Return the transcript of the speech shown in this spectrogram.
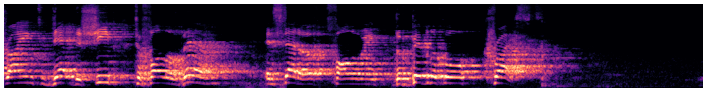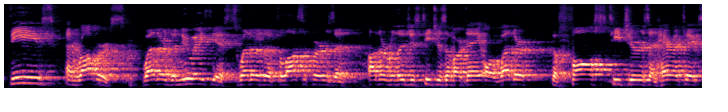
trying to get the sheep to follow them instead of following the biblical Christ. Thieves and robbers, whether the new atheists, whether the philosophers and other religious teachers of our day, or whether the false teachers and heretics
